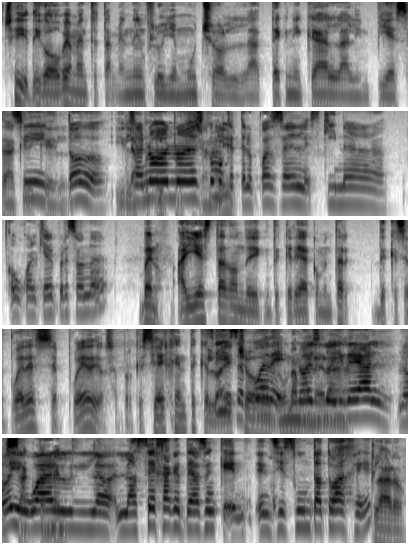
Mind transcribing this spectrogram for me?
Sí, digo, obviamente también influye mucho la técnica, la limpieza. que- Sí, que todo. y o la- sea, no, no es como que te lo puedas hacer en la esquina con cualquier persona. Bueno, ahí está donde te quería comentar. De que se puede, se puede. O sea, porque sí hay gente que lo ha hecho se puede, de una no manera. es lo ideal, ¿no? Igual la, la ceja que te hacen, que en, en sí es un tatuaje, Claro.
